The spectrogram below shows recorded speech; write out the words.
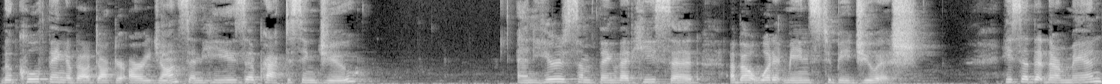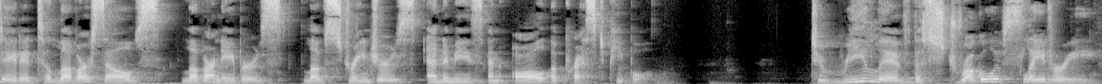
The cool thing about Dr. Ari Johnson, he's a practicing Jew. And here's something that he said about what it means to be Jewish. He said that they're mandated to love ourselves, love our neighbors, love strangers, enemies, and all oppressed people. To relive the struggle of slavery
